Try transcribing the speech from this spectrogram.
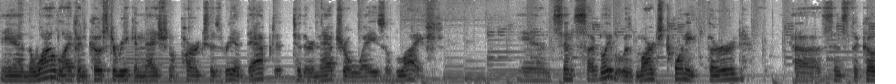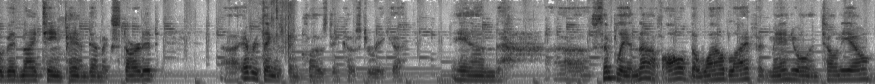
And the wildlife in Costa Rican national parks has readapted to their natural ways of life. And since I believe it was March 23rd, uh, since the COVID 19 pandemic started, uh, everything has been closed in Costa Rica. And uh, simply enough, all of the wildlife at Manuel Antonio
